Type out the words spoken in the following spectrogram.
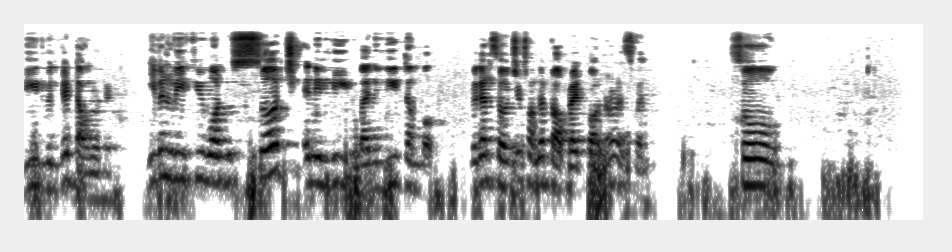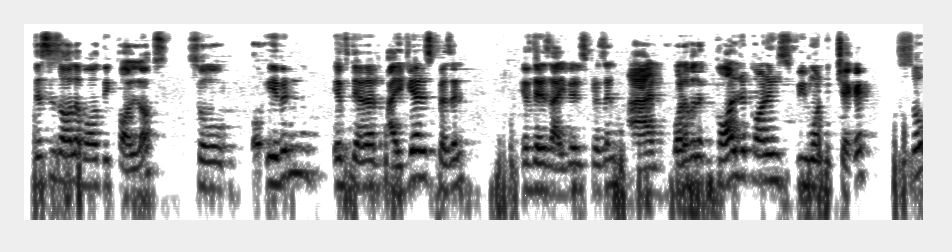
lead will get downloaded. Even if you want to search any lead by the lead number we can search it from the top right corner as well. So this is all about the call logs so even if there are IVR is present if there is IVR is present and whatever the call recordings we want to check it so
